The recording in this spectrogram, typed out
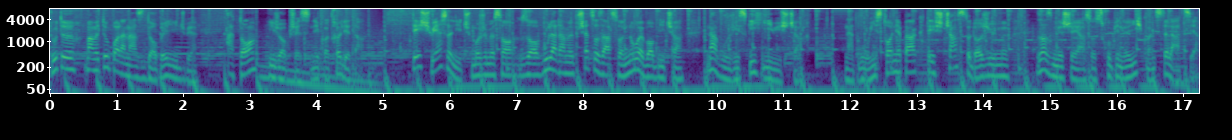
Tutych mamy tu pola nas dobrej liczbie, a to iżo przez niekotre lata. Tež weselić możemy so, zo wuladamy przeco zaso nowe oblicza na wóżyskich jewiszczach. Na drugiej stronie pak też często dożywimy, zo zmieszają so skupiny ich konstelacjach.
